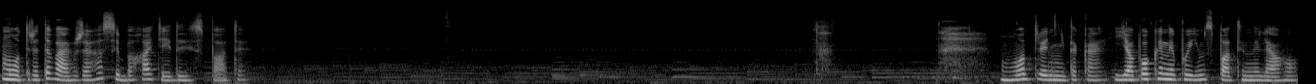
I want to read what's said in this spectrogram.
Мотря, давай вже гаси багаття, йди спати. Мотря ні така. Я поки не поїм спати не лягу.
